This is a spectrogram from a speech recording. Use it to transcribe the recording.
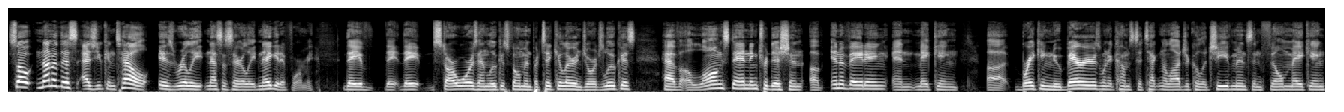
So none of this, as you can tell, is really necessarily negative for me. They've they they Star Wars and Lucasfilm in particular and George Lucas have a long-standing tradition of innovating and making uh, breaking new barriers when it comes to technological achievements in filmmaking.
